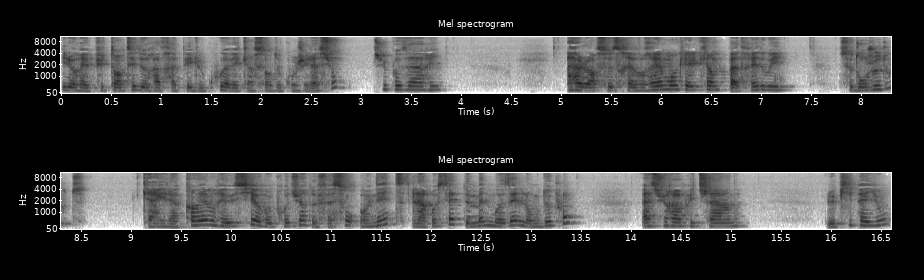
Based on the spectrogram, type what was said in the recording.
Il aurait pu tenter de rattraper le coup avec un sort de congélation, supposa Harry. Alors ce serait vraiment quelqu'un de pas très doué, ce dont je doute, car il a quand même réussi à reproduire de façon honnête la recette de mademoiselle Langue de Plomb, assura Pritchard. Le pipaillon,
